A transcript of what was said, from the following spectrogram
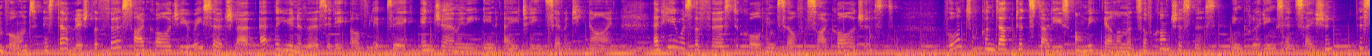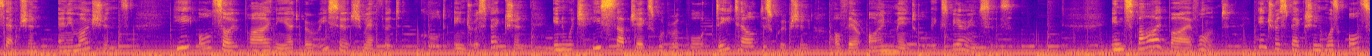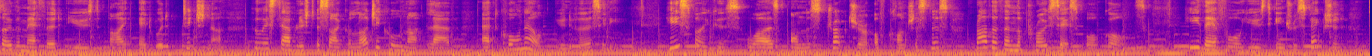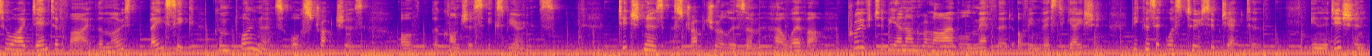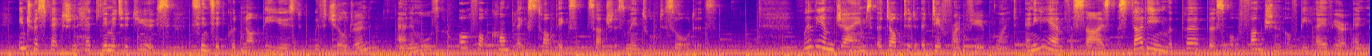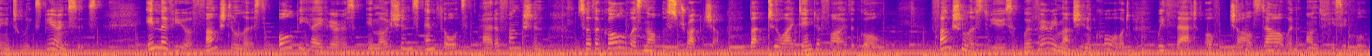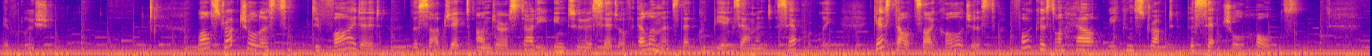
Wilhelm Wundt established the first psychology research lab at the University of Leipzig in Germany in 1879, and he was the first to call himself a psychologist. Wundt conducted studies on the elements of consciousness, including sensation, perception, and emotions. He also pioneered a research method called introspection, in which his subjects would report detailed description of their own mental experiences. Inspired by Wundt, introspection was also the method used by Edward Titchener, who established a psychological lab at Cornell University. His focus was on the structure of consciousness rather than the process or goals. He therefore used introspection to identify the most basic components or structures of the conscious experience. Titchener's structuralism, however, proved to be an unreliable method of investigation because it was too subjective. In addition, introspection had limited use since it could not be used with children, animals, or for complex topics such as mental disorders. William James adopted a different viewpoint and he emphasized studying the purpose or function of behavior and mental experiences. In the view of functionalists, all behaviors, emotions, and thoughts had a function, so the goal was not the structure, but to identify the goal. Functionalist views were very much in accord with that of Charles Darwin on physical evolution. While structuralists divided the subject under a study into a set of elements that could be examined separately, Gestalt psychologists focused on how we construct perceptual wholes.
